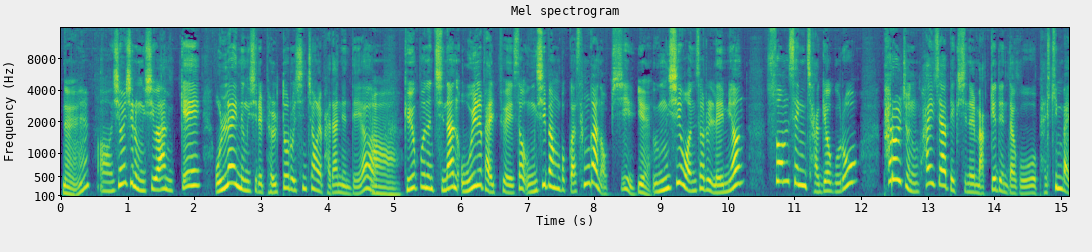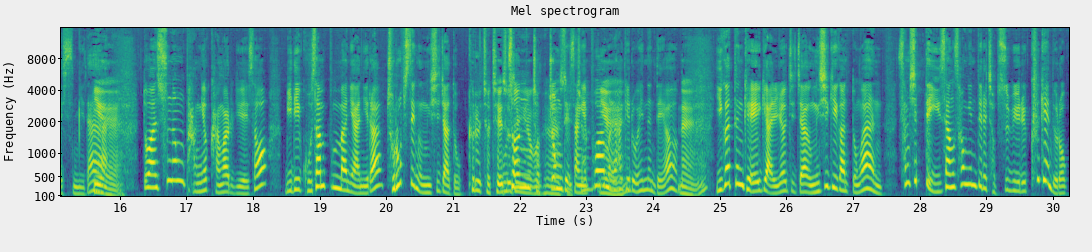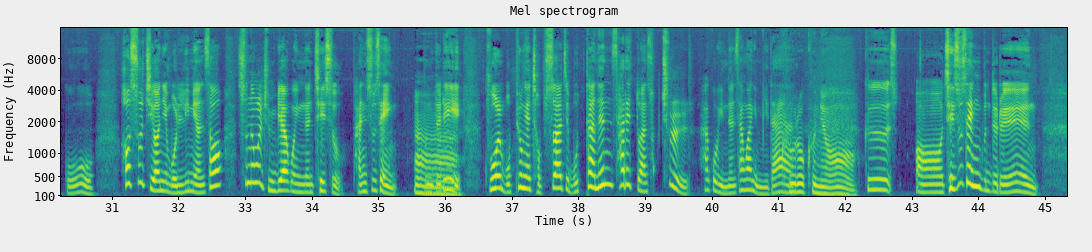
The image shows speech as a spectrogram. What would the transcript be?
네. 어, 시험실 응시와 함께 온라인 응시를 별도로 신청을 받았는데요. 어. 교육부는 지난 5일 발표에서 응시 방법과 상관없이 예. 응시 원서를 내면 수험생 자격으로 8월 중 화이자 백신을 맞게 된다고 밝힌 바 있습니다. 예. 또한 수능 방역 강화를 위해서 미리 고3뿐만이 아니라 졸업생 응시자도 그렇죠. 우선 접종 대상에 포함을 예. 하기로 했는데요. 네. 이 같은 계획이 알려지자 응시 기간 동안 30대 이상 성인들의 접수 비율이 크게 늘었고 허수 지원이 몰리면서 수능을 준비하고 있는 재수, 반수생 분들이 어. 9월 모평에 접수하지 못하는 사례 또한 속출하고 있는 상황입니다. 그렇군요. 그 어, 재수생 분들은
